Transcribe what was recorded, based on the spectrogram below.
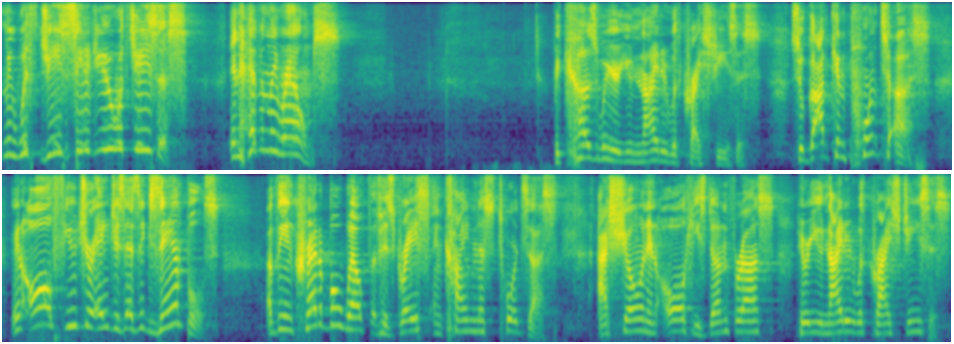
me with Jesus, seated you with Jesus in heavenly realms because we are united with Christ Jesus. So God can point to us in all future ages as examples of the incredible wealth of his grace and kindness towards us, as shown in all he's done for us who are united with Christ Jesus.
